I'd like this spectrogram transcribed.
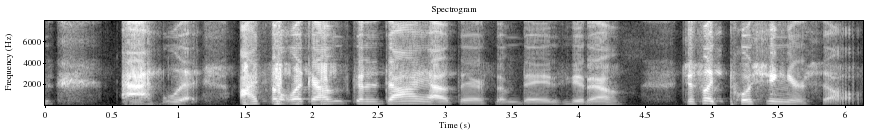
athlete. I felt like I was going to die out there some days, you know? Just like pushing yourself.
